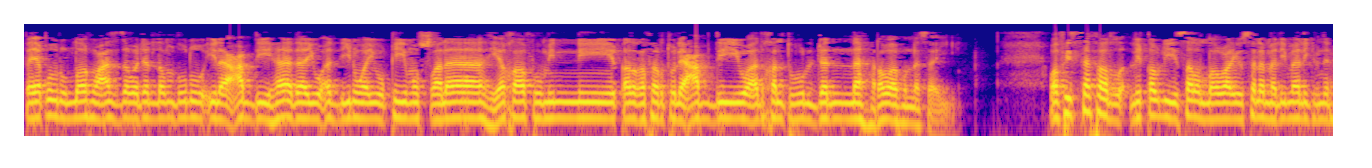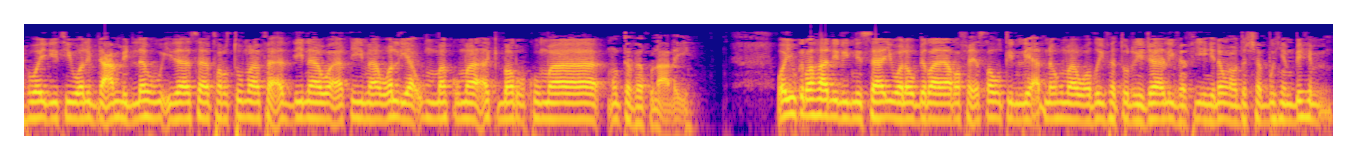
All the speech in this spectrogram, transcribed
فيقول الله عز وجل انظروا إلى عبدي هذا يؤذن ويقيم الصلاة يخاف مني قد غفرت لعبدي وأدخلته الجنة. رواه النسائي. وفي السفر لقوله صلى الله عليه وسلم لمالك بن الحويرث ولابن عم له إذا سافرتما فأذنا وأقيما وليأمكما أكبركما متفق عليه. ويكرهان للنساء ولو برايا رفع صوت لأنهما وظيفة الرجال ففيه نوع تشبه بهم.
